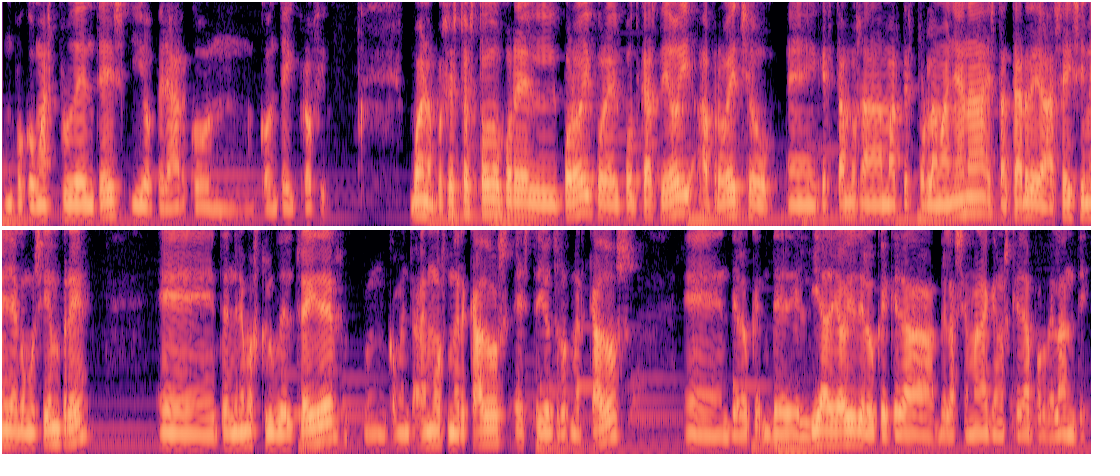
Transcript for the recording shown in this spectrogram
un poco más prudentes y operar con, con take profit. Bueno, pues esto es todo por, el, por hoy, por el podcast de hoy. Aprovecho eh, que estamos a martes por la mañana, esta tarde a seis y media como siempre. tendremos Club del Trader, comentaremos mercados, este y otros mercados. Eh, de lo que, del día de hoy, de lo que queda, de la semana que nos queda por delante.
